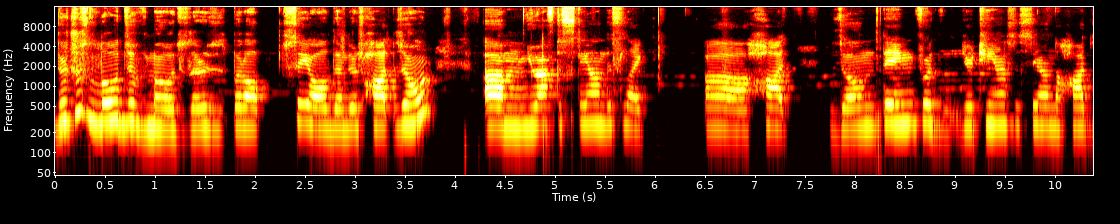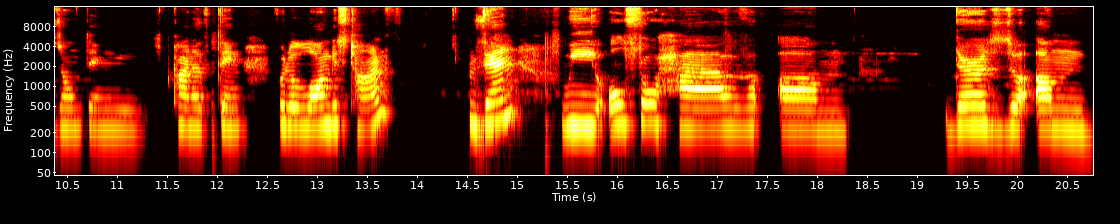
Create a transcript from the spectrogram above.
there's just loads of modes. There's, but I'll say all of them. There's Hot Zone, um, you have to stay on this like uh hot zone thing for your team has to stay on the hot zone thing kind of thing for the longest time. Then we also have um there's um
